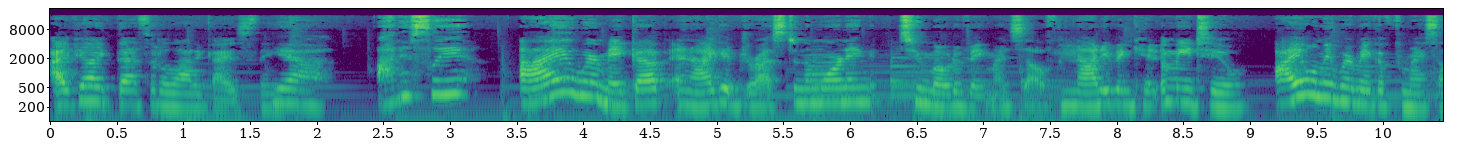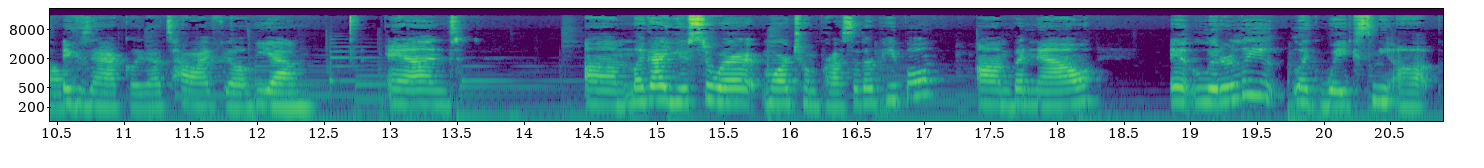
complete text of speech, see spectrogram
I feel like that's what a lot of guys think. Yeah. Honestly, I wear makeup and I get dressed in the morning to motivate myself. Not even kidding. me too. I only wear makeup for myself. Exactly. That's how I feel. Yeah. And um, like I used to wear it more to impress other people, um, but now it literally like wakes me up.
